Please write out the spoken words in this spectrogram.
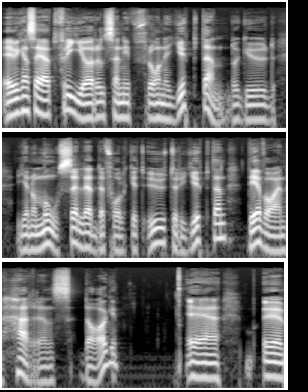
Eh, vi kan säga att frigörelsen ifrån Egypten, då Gud genom Mose ledde folket ut ur Egypten, det var en Herrens dag. Eh, eh,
